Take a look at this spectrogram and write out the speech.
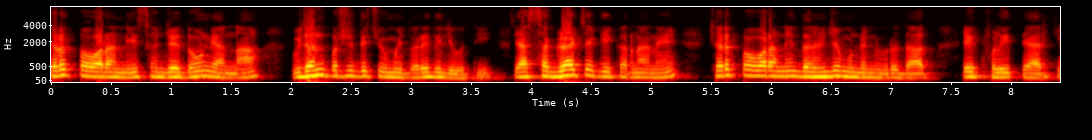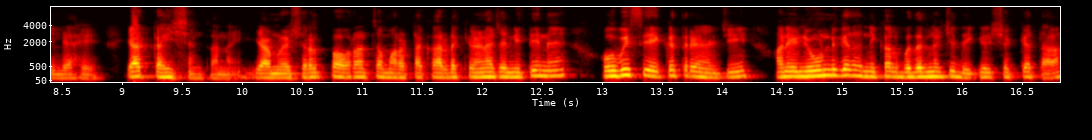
शरद पवारांनी संजय दोंड यांना विधान परिषदेची उमेदवारी दिली होती. या सगळ्याच्या एकीकरणाने शरद पवारांनी धनंजय मुंडेंविरोधात एक फळी तयार केली आहे. यात काही शंका नाही. यामुळे शरद पवारांचा मराठा कार्ड खेळण्याच्या नीतीने ओबीसी एकत्र येण्याची आणि निवडणुकीचा निकाल बदलण्याची देखील शक्यता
